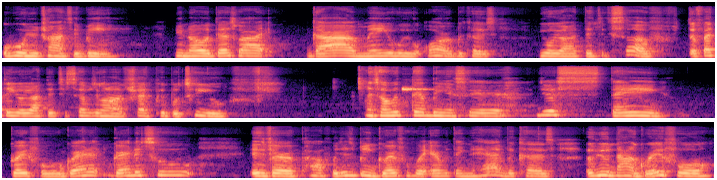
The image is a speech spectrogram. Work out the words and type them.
who you're trying to be. You know, that's why God made you who you are because you're your authentic self. The fact that you're your authentic self is gonna attract people to you. And so with that being said, just stay grateful. Grat- gratitude is very powerful. Just be grateful for everything you have because if you're not grateful,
